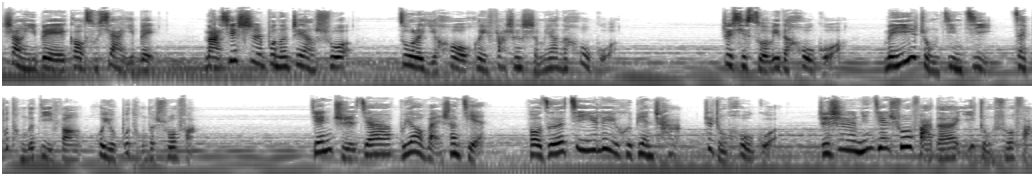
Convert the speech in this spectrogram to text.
上一辈告诉下一辈，哪些事不能这样说，做了以后会发生什么样的后果。这些所谓的后果，每一种禁忌在不同的地方会有不同的说法。剪指甲不要晚上剪，否则记忆力会变差。这种后果只是民间说法的一种说法，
